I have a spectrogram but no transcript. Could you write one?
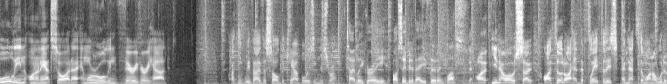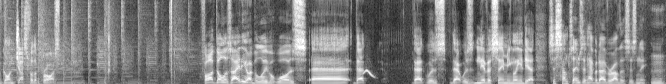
all in on an outsider, and we're all in very very hard. I think we've oversold the Cowboys in this run. totally agree. I see a bit of value thirteen plus. I, you know, I was so. I thought I had the flair for this, and that's the one I would have gone just for the price. Five dollars eighty, I believe it was. Uh, that that was that was never seemingly in doubt. It's just some teams that have it over others, isn't it? Mm.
